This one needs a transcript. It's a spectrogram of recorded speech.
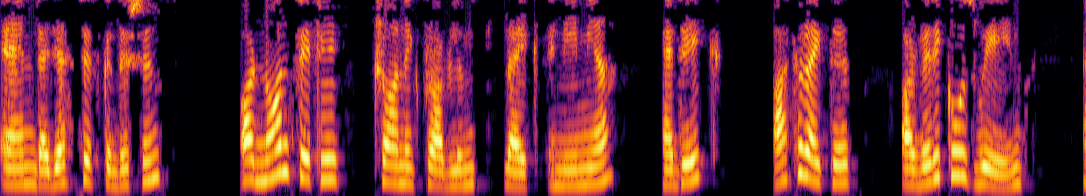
and digestive conditions, or non-fatal chronic problems like anemia, headache, arthritis, اور very con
